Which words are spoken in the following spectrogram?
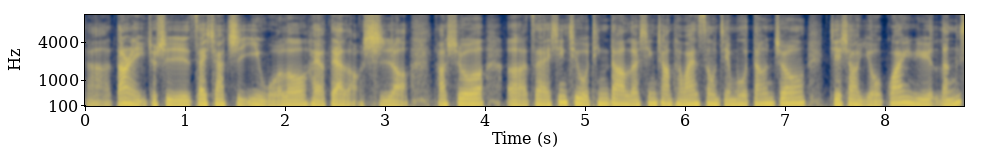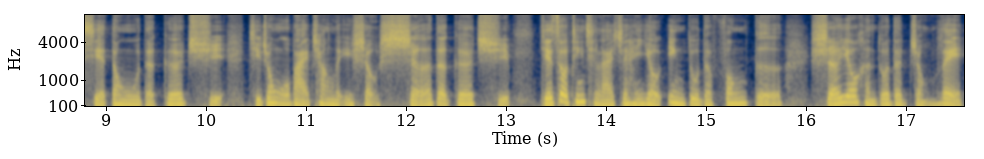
那当然也就是在下致意我喽，还有戴老师哦。他说，呃，在星期五听到了新唱台湾颂节目当中介绍有关于冷血动物的歌曲，其中伍佰唱了一首蛇的歌曲，节奏听起来是很有印度的风格。蛇有很多的种类，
